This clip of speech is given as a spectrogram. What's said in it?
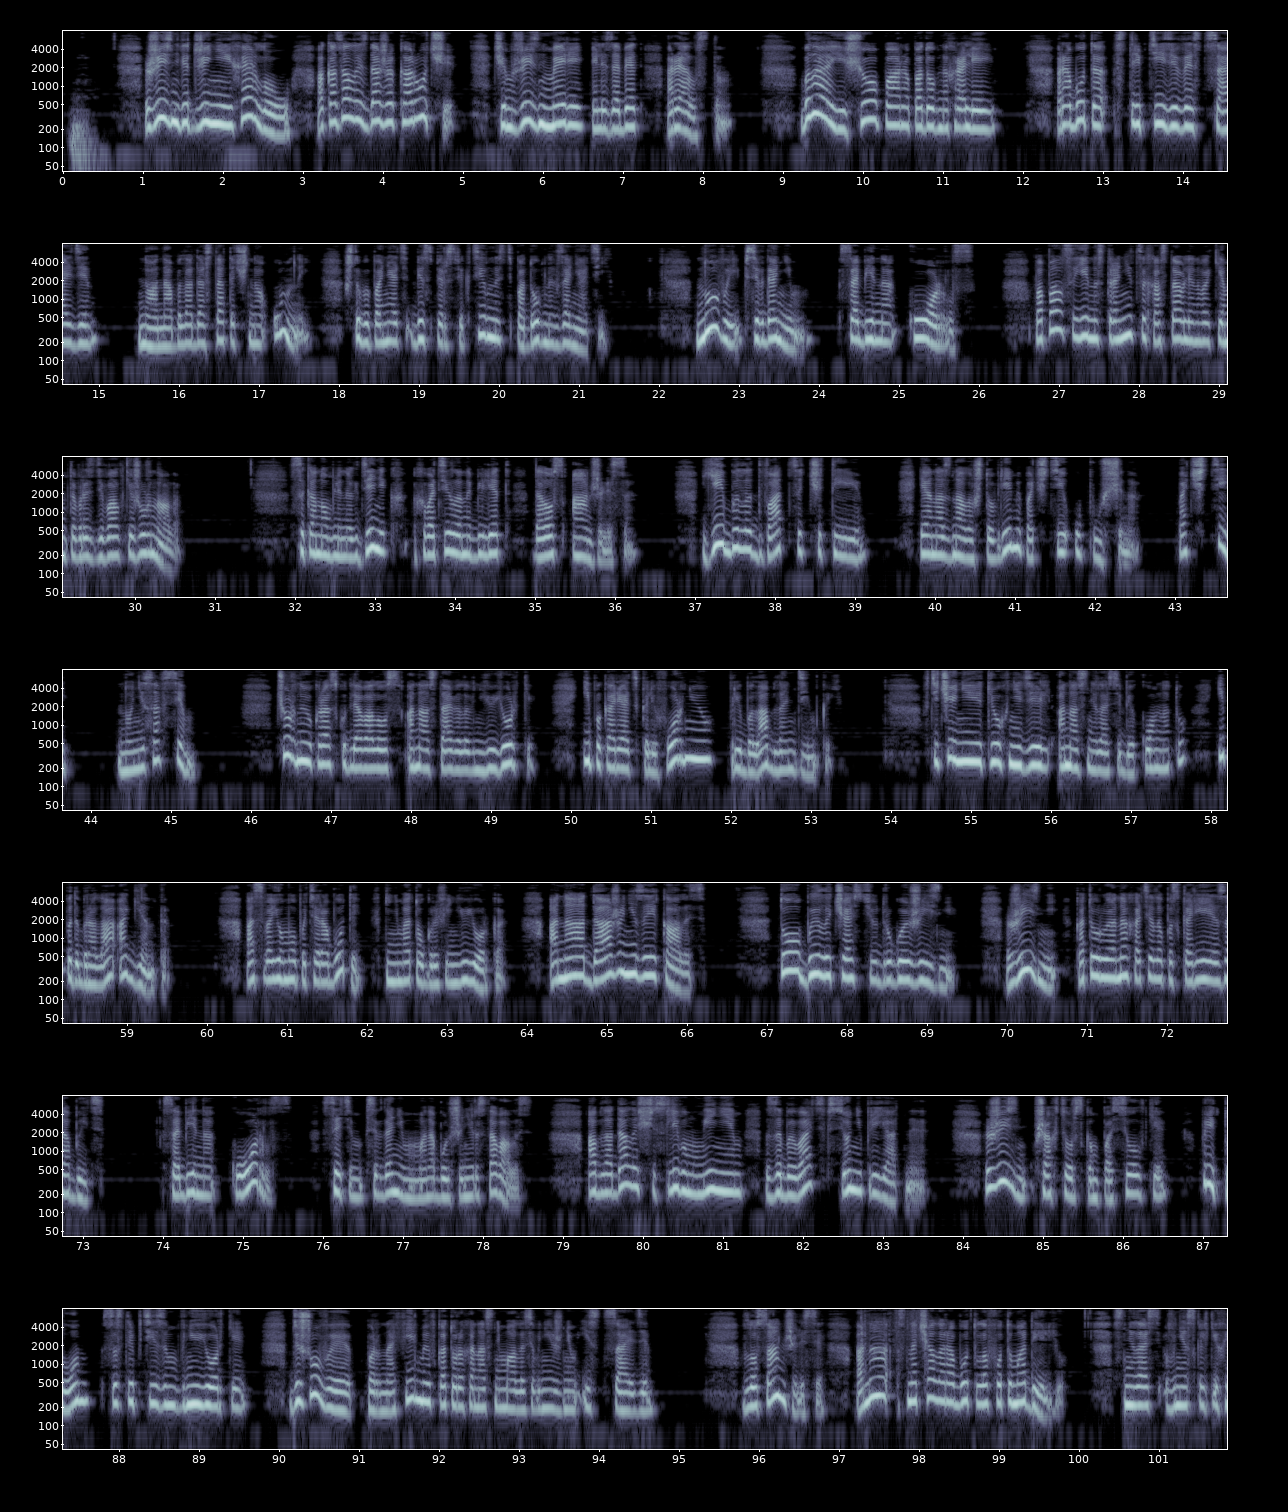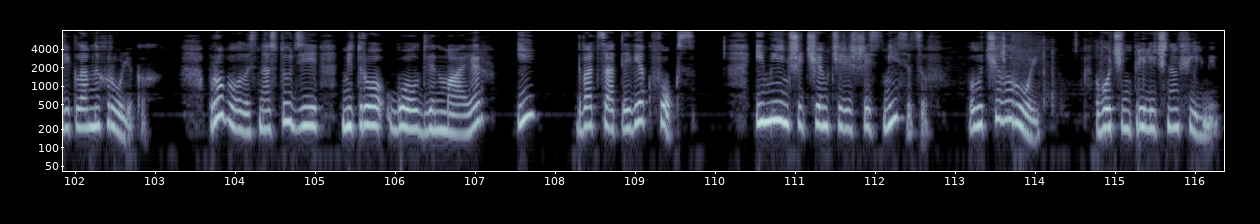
Жизнь Вирджинии Херлоу оказалась даже короче, чем жизнь Мэри Элизабет Релстон. Была еще пара подобных ролей. Работа в стриптизе в Вестсайде, но она была достаточно умной, чтобы понять бесперспективность подобных занятий. Новый псевдоним Сабина Куорлс попался ей на страницах оставленного кем-то в раздевалке журнала. Сэкономленных денег хватило на билет до Лос-Анджелеса. Ей было двадцать четыре, и она знала, что время почти упущено. Почти, но не совсем. Черную краску для волос она оставила в Нью-Йорке и покорять Калифорнию прибыла блондинкой. В течение трех недель она сняла себе комнату и подобрала агента. О своем опыте работы в кинематографе Нью-Йорка она даже не заикалась. То было частью другой жизни, жизни, которую она хотела поскорее забыть. Сабина Куорлс, с этим псевдонимом она больше не расставалась, обладала счастливым умением забывать все неприятное жизнь в шахтерском поселке, притон со стриптизом в Нью-Йорке, дешевые порнофильмы, в которых она снималась в Нижнем Истсайде. В Лос-Анджелесе она сначала работала фотомоделью, снялась в нескольких рекламных роликах, пробовалась на студии метро Голдвин Майер и «20 век Фокс», и меньше чем через шесть месяцев получила роль в очень приличном фильме.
